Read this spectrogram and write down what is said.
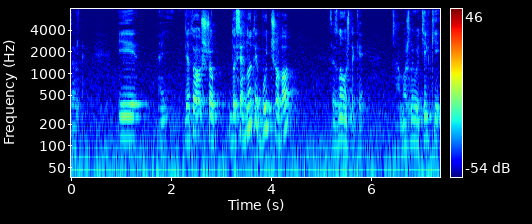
завжди. І для того, щоб досягнути будь-чого, це знову ж таки, можливо, тільки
